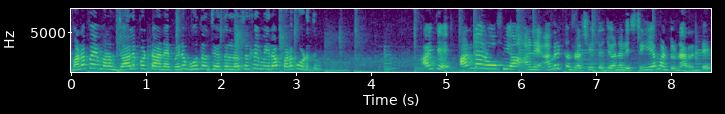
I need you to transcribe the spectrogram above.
మనపై మనం జాలిపట్ట అనే పెను భూతం చేతుల్లో ససిమీర పడకూడదు. అయితే అన్నరోఫియా అనే అమెరికన్ రచయిత జర్నలిస్ట్ ఏమంటున్నారంటే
